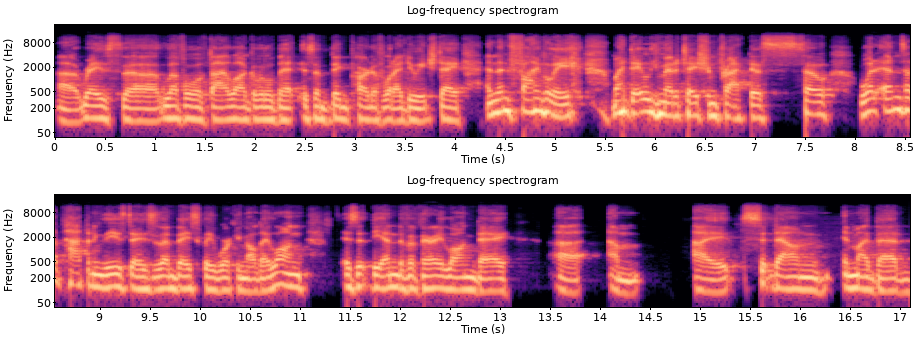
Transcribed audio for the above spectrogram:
uh, raise the level of dialogue a little bit is a big part of what I do each day. And then finally, my daily meditation practice. So, what ends up happening these days is I'm basically working all day long, is at the end of a very long day, uh, um, I sit down in my bed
